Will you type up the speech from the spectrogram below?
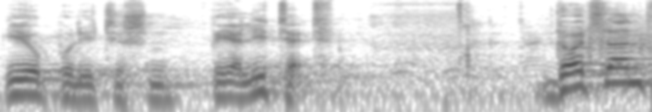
geopolitischen Realität. Deutschland,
